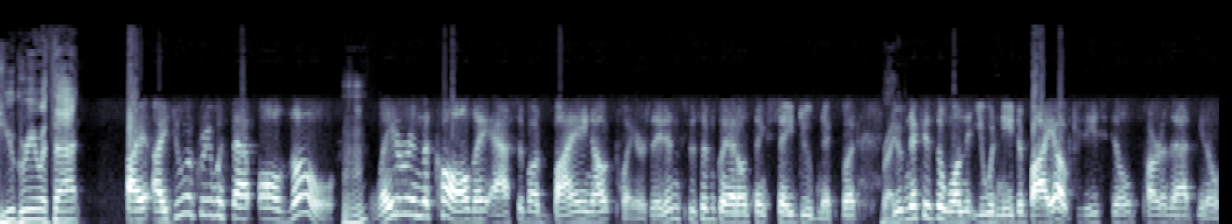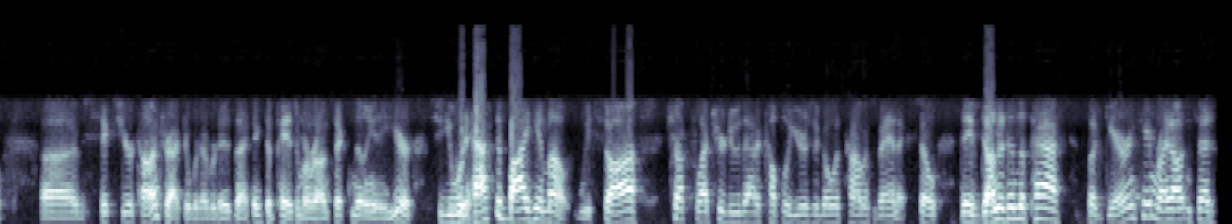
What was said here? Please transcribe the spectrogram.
Do you agree with that? I, I do agree with that, although mm-hmm. later in the call they asked about buying out players. They didn't specifically, I don't think, say Dubnyk, but right. Dubnyk is the one that you would need to buy out because he's still part of that, you know, uh, six-year contract or whatever it is. And I think that pays him around six million a year. So you would have to buy him out. We saw Chuck Fletcher do that a couple of years ago with Thomas Vanek. So they've done it in the past. But Guerin came right out and said,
